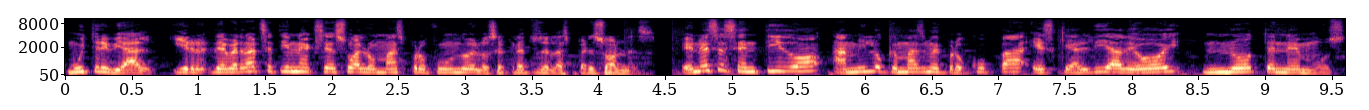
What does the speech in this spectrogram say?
muy trivial y de verdad se tiene acceso a lo más profundo de los secretos de las personas. En ese sentido, a mí lo que más me preocupa es que al día de hoy no tenemos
